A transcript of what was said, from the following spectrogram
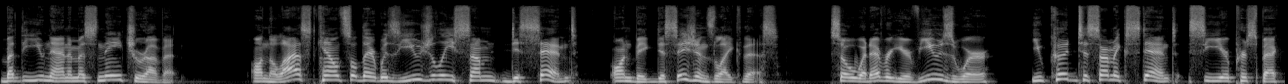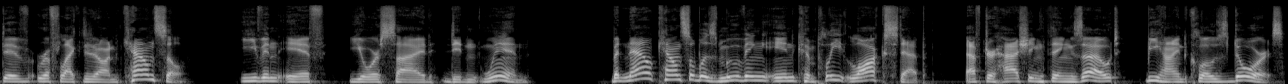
but the unanimous nature of it. On the last council, there was usually some dissent on big decisions like this. So, whatever your views were, you could to some extent see your perspective reflected on council, even if your side didn't win. But now council was moving in complete lockstep after hashing things out behind closed doors.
